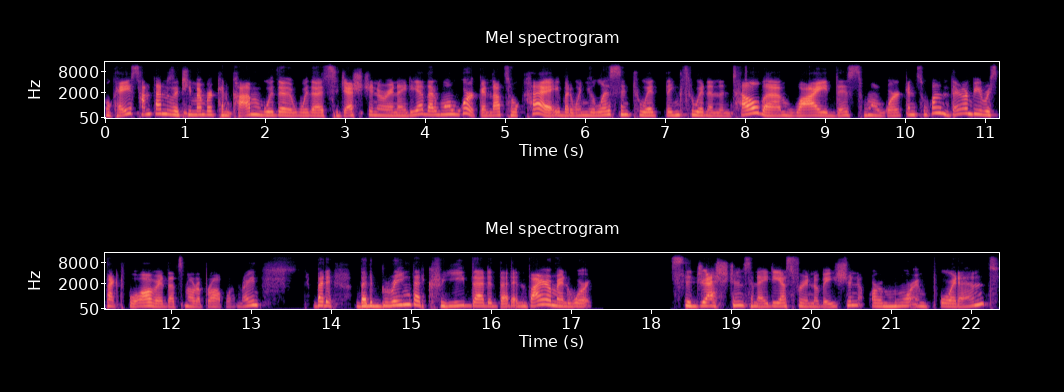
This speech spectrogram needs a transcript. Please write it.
Okay sometimes a team member can come with a with a suggestion or an idea that won't work and that's okay but when you listen to it think through it and then tell them why this won't work and so on there be respectful of it. That's not a problem right? But but bring that create that that environment where suggestions and ideas for innovation are more important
